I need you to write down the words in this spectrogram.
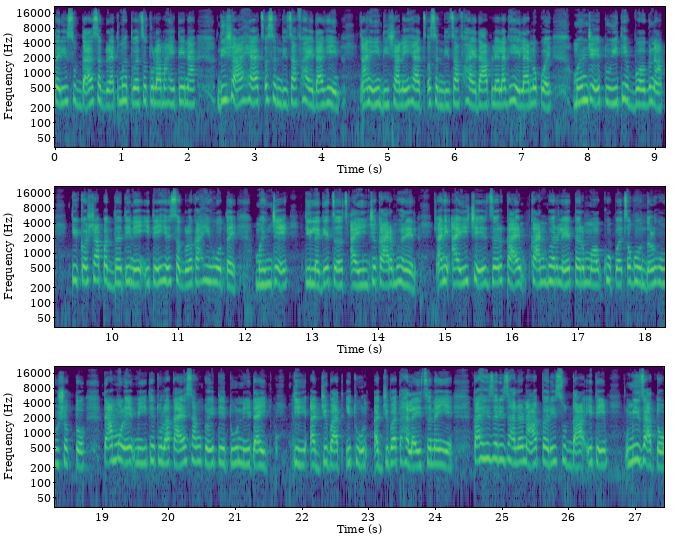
तरी सुद्धा सगळ्यात महत्त्वाचं तुला माहिती आहे ना दिशा ह्याच संधीचा फायदा घेईन. आणि दिशाने ह्याच संधीचा फायदा आपल्याला घ्यायला नकोय. म्हणजे तू इथे बघ ना की कशा पद्धतीने इथे हे सगळं काही होत आहे म्हणजे ती लगेचच आईंचे कार भरेल. आणि आईचे जर काय कान भरले तर मग खूपच गोंधळ होऊ शकतो. त्यामुळे मी इथे तुला काय सांगतोय ते तू नीट ऐक की अजिबात इथून अजिबात हलायचं नाही आहे काही जरी झालं ना तरीसुद्धा इथे मी जातो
